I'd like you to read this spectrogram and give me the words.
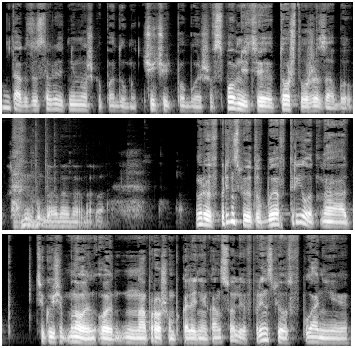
Ну так, заставляет немножко подумать, чуть-чуть побольше. Вспомните то, что уже забыл. Ну да, да, да, да. Ну, в принципе, вот в BF3 вот на текущем, ну, на прошлом поколении консоли, в принципе, вот в плане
